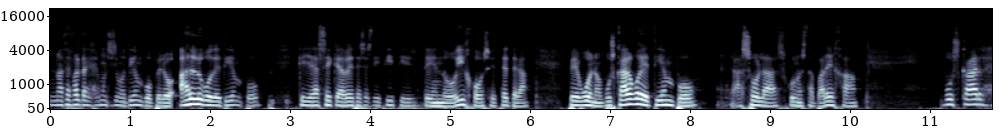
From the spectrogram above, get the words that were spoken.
No hace falta que sea muchísimo tiempo, pero algo de tiempo, que ya sé que a veces es difícil teniendo hijos, etcétera. Pero bueno, buscar algo de tiempo a solas con nuestra pareja, buscar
